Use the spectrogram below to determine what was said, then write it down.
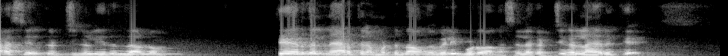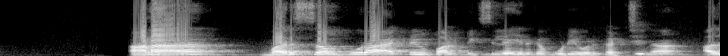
அரசியல் கட்சிகள் இருந்தாலும் தேர்தல் நேரத்துல மட்டும்தான் அவங்க வெளிப்படுவாங்க. சில கட்சிகள்லாம் இருக்கு. ஆனா வருஷம் பூரா ஆக்டிவ் பாலிடிக்ஸ்லயே இருக்கக்கூடிய ஒரு கட்சினா அது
